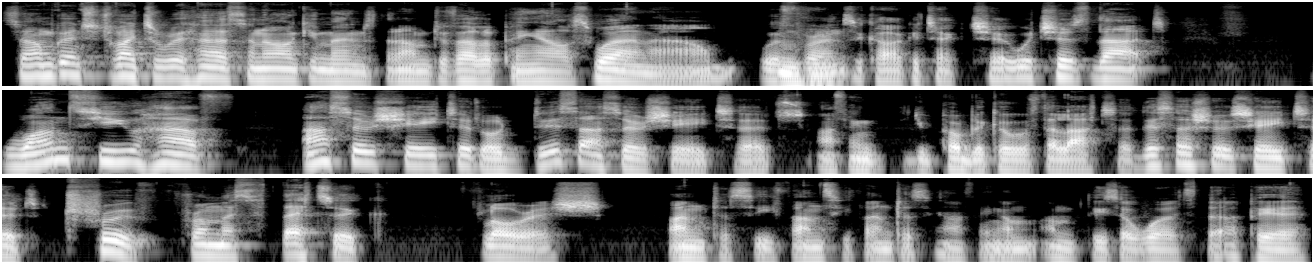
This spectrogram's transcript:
So I'm going to try to rehearse an argument that I'm developing elsewhere now with mm-hmm. forensic architecture, which is that once you have associated or disassociated, I think you probably go with the latter, disassociated truth from aesthetic flourish, fantasy, fancy fantasy. I think I'm, I'm, these are words that appear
